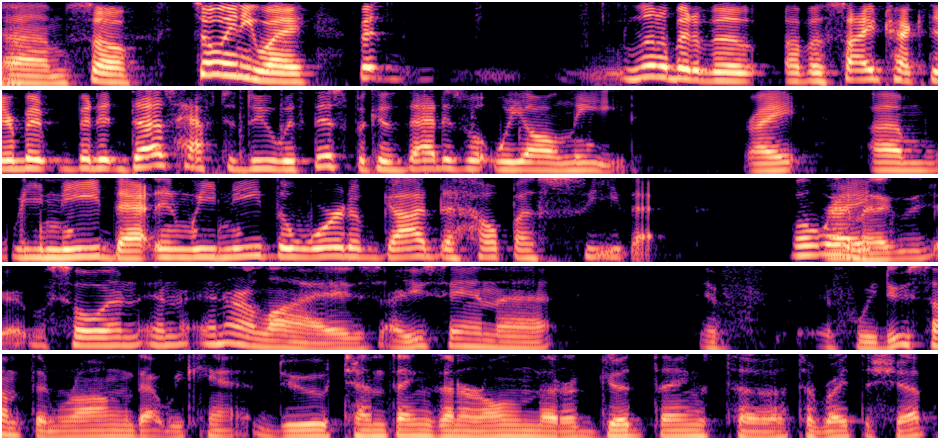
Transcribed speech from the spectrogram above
Yeah. um, so so anyway, but a little bit of a of a sidetrack there, but but it does have to do with this because that is what we all need, right? Um, we need that, and we need the Word of God to help us see that. Well, wait right? a minute. So in, in in our lives, are you saying that if if we do something wrong, that we can't do ten things on our own that are good things to to right the ship?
